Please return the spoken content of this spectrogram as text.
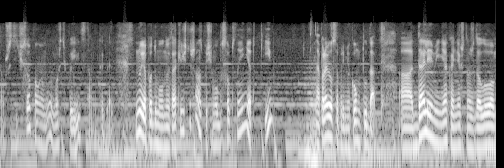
там, 6 часов, по-моему, вы можете появиться там и так далее. Ну, я подумал, ну это отличный шанс, почему бы, собственно, и нет. И направился прямиком туда. А, далее меня, конечно, ждало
